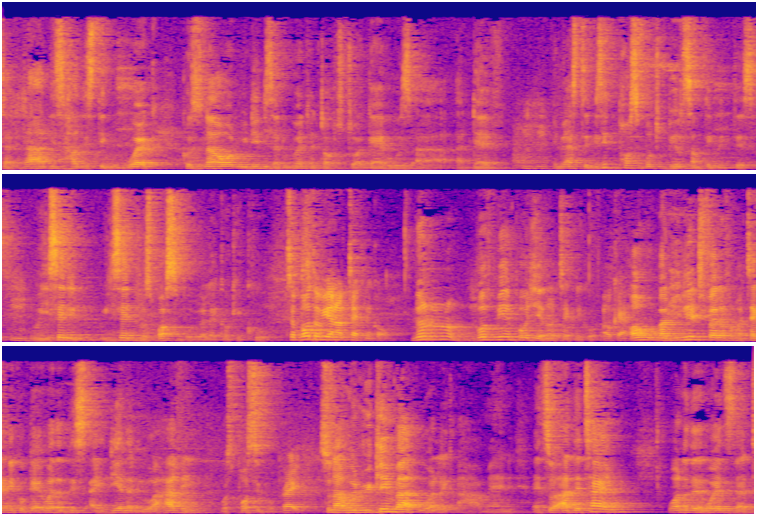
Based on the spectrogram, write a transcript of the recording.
da, da, "This is how this thing would work." Because now what we did is that we went and talked to a guy who's a, a dev, Mm-hmm. and we asked him, "Is it possible to build something like this?" Mm. When he said it, he said it was possible. We were like, "Okay, cool." So both of you are not technical. No, no, no. Both me and Poji are not technical. Okay. Oh, but we needed to find out from a technical guy whether this idea that we were having was possible. Right. So now when we came back, we were like, ah man. And so at the time, one of the words that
